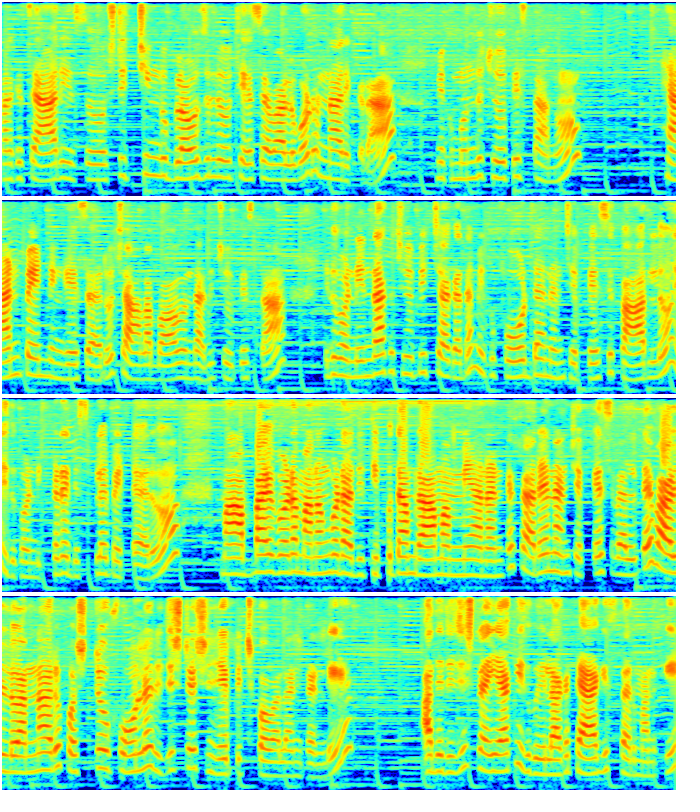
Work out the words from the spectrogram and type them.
మనకి శారీస్ స్టిచ్చింగ్ బ్లౌజులు చేసే వాళ్ళు కూడా ఉన్నారు ఇక్కడ. మీకు ముందు చూపిస్తాను. హ్యాండ్ పెయింటింగ్ వేశారు. చాలా బాగుంది. అది చూపిస్తా. ఇదిగోండి ఇందాక చూపించా కదా మీకు ఫోర్డ్ అని చెప్పేసి కార్లు. ఇదిగోండి ఇక్కడే డిస్ప్లే పెట్టారు. మా అబ్బాయి కూడా మనం కూడా అది తిప్పుదాం రా మమ్మీ అని అంటే సరేనని చెప్పేసి వెళ్తే వాళ్ళు అన్నారు ఫస్ట్ ఫోన్లో రిజిస్ట్రేషన్ చేయించుకోవాలంటండి. అది రిజిస్టర్ అయ్యాక ఇదిగో ఇలాగ ట్యాగ్ ఇస్తారు మనకి.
